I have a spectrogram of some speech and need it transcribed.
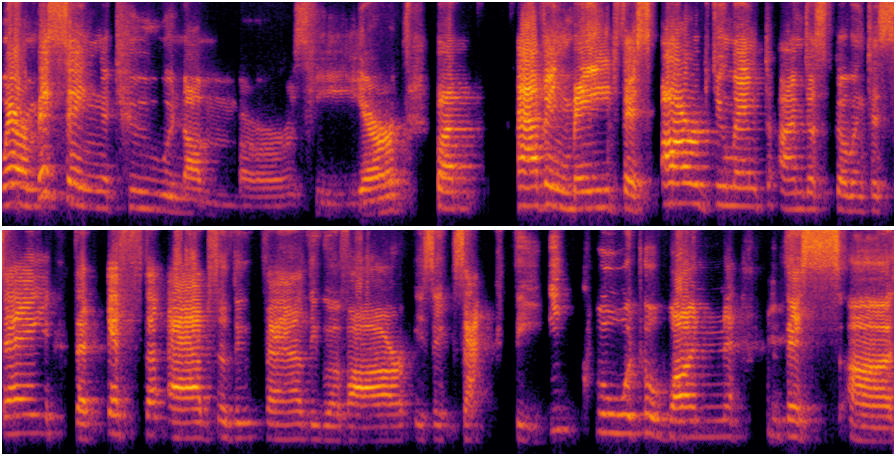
we're missing two numbers here, but having made this argument, I'm just going to say that if the absolute value of R is exactly equal to one, this uh,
